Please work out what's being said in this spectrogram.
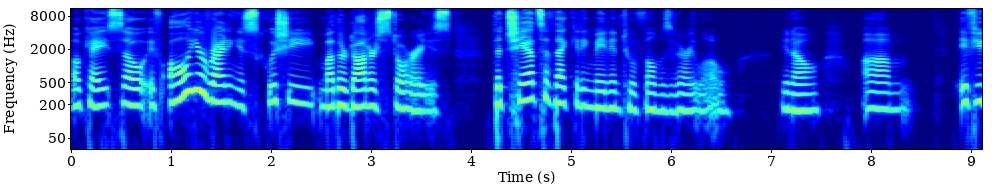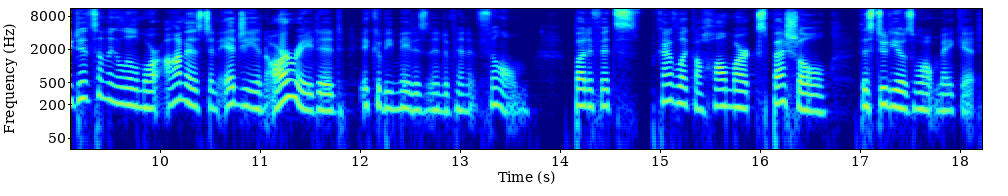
Okay, so if all you're writing is squishy mother daughter stories, the chance of that getting made into a film is very low. You know, um, if you did something a little more honest and edgy and R rated, it could be made as an independent film. But if it's kind of like a Hallmark special, the studios won't make it.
